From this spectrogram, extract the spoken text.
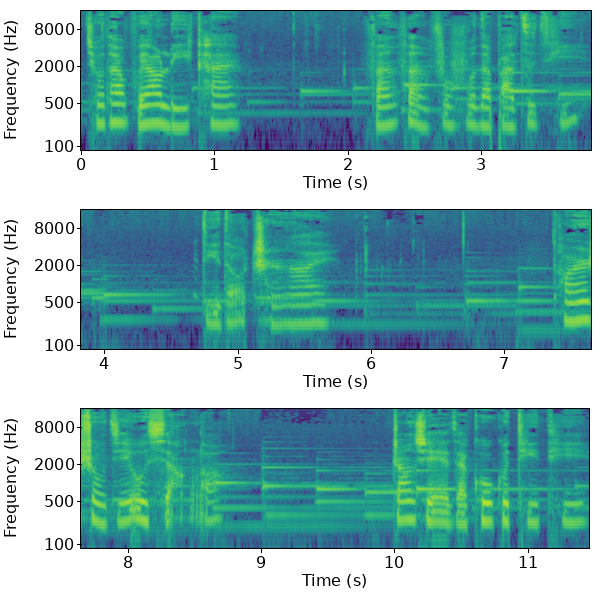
求他不要离开，反反复复的把自己低到尘埃。陶然手机又响了，张雪也在哭哭啼啼。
